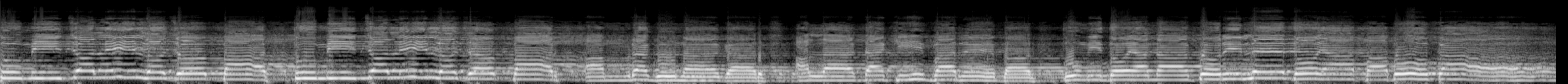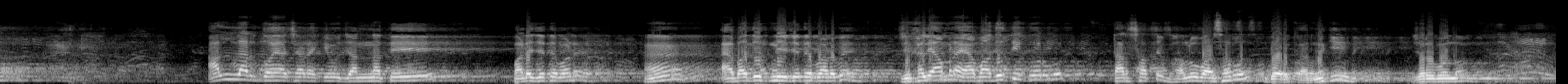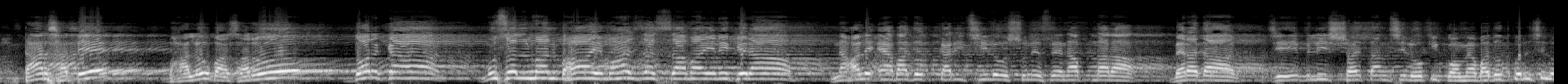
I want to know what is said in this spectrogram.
তুমি জলিল জব্বার, তুমি জলিল জব্বার, আমরা গুনাগার, আল্লাহ ডাকি বারে বার তুমি দয়া না করিলে দয়া পাবো কার? আল্লাহর দয়া ছাড়া কেউ জান্নাতে পারে যেতে পারে? হ্যাঁ? আবাদত নিয়ে যেতে পারবে? যে খালি আমরা আবাদতই করব, তার সাথে ভালোবাসারও দরকার, নাকি? জোরে বলো। তার সাথে ভালোবাসারও দরকার। মুসলমান ভাই সামাইনে না হলে আবাদতকারী ছিল, শুনেছেন আপনারা বেড়াদার যে ইবলিশ শয়তান ছিল কি কম আবাদত করেছিল?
